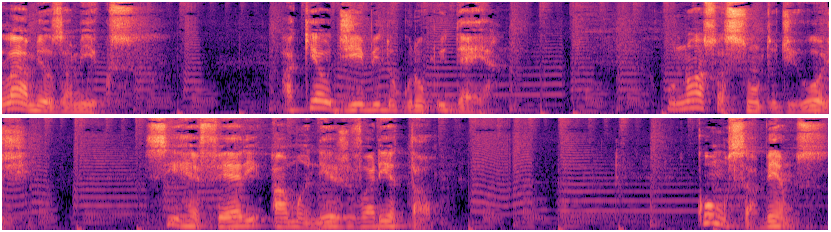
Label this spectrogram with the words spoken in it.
Olá, meus amigos. Aqui é o Dib do Grupo Ideia. O nosso assunto de hoje se refere ao manejo varietal. Como sabemos,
